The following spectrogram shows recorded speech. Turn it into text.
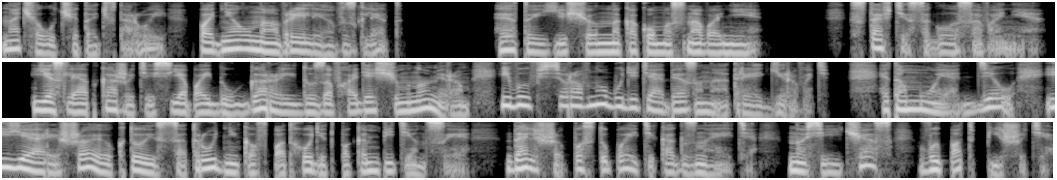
Начал читать второй, поднял на Аврелия взгляд. «Это еще на каком основании?» «Ставьте согласование. Если откажетесь, я пойду к Гарольду за входящим номером, и вы все равно будете обязаны отреагировать. Это мой отдел, и я решаю, кто из сотрудников подходит по компетенции. Дальше поступайте, как знаете, но сейчас вы подпишете».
